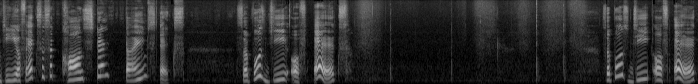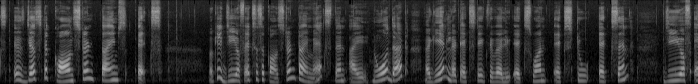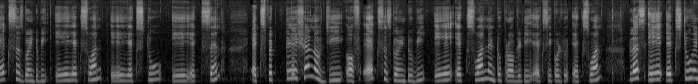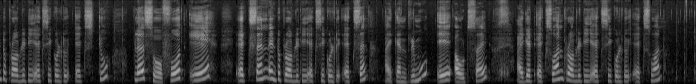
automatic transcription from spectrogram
g of x is a constant times x. Suppose g of x Suppose g of x is just a constant times x. Okay, g of x is a constant time x, then I know that again let x take the value x1, x2, xn. g of x is going to be ax1, ax2, axn. Expectation of g of x is going to be ax1 into probability x equal to x1 plus a x 2 into probability x equal to x 2 plus so forth a x n into probability x equal to x n. I can remove a outside. I get x 1 probability x equal to x 1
